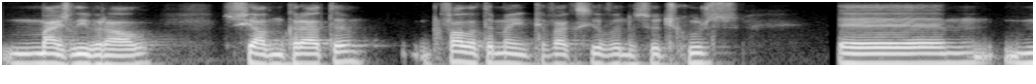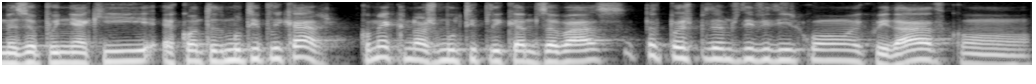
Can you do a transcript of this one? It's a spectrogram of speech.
mais liberal, social-democrata, que fala também Cavaco Silva no seu discurso, mas eu punha aqui a conta de multiplicar. Como é que nós multiplicamos a base para depois podermos dividir com equidade, com,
